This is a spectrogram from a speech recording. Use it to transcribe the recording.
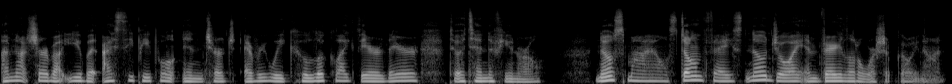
I'm not sure about you, but I see people in church every week who look like they're there to attend a funeral. No smile, stone face, no joy, and very little worship going on.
